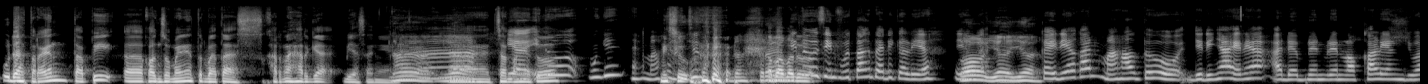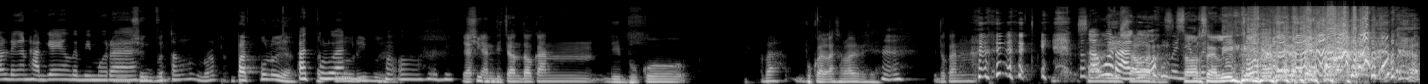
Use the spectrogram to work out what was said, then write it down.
Udah tren tapi eh, konsumennya terbatas karena harga biasanya. nah ya Nah, contohnya Ya itu tuh mungkin eh maaf Mixu. udah Apa-apa itu dulu? Sinfutang tadi kali ya. Iya oh iya iya Kayak dia kan mahal tuh. Jadinya akhirnya ada brand-brand lokal yang jual dengan harga yang lebih murah. sing futang berapa 40 ya 40-an. 40 ribu ya? Oh, oh, lebih. Ya, yang dicontohkan di buku apa? Buku langsung laris ya. Heeh. Itu kan Kok kamu Sally ragu Sour. Sour Sally.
